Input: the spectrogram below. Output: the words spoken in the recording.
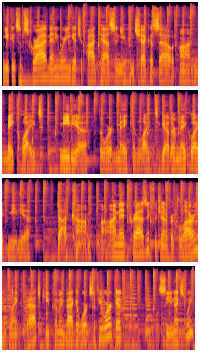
You can subscribe anywhere you get your podcasts, and you can check us out on Make Light Media, the word make and light together, makelightmedia.com. Uh, I'm Ed Crasnick for Jennifer Kolari and Blaine Capatch. Keep coming back. It works if you work it. We'll see you next week.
